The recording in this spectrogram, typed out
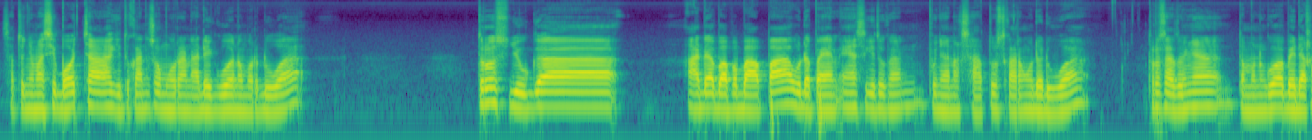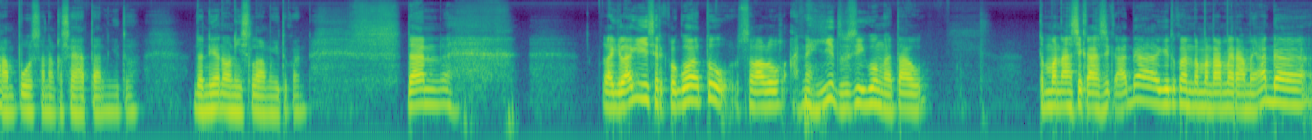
Satunya masih bocah gitu kan seumuran adik gue nomor dua. Terus juga ada bapak-bapak udah PNS gitu kan punya anak satu sekarang udah dua. Terus satunya temen gue beda kampus anak kesehatan gitu. Dan dia non Islam gitu kan. Dan lagi-lagi circle gue tuh selalu aneh gitu sih gue nggak tahu teman asik-asik ada gitu kan teman rame-rame ada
